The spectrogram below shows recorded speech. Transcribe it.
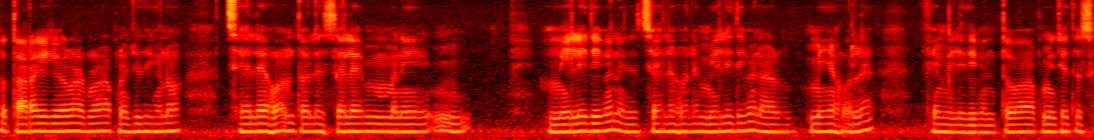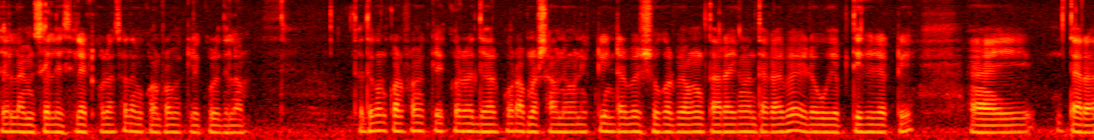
তো তার আগে কী করবেন আপনারা? আপনার যদি কোনো ছেলে হন, তাহলে ছেলে মানে মিলি দিবেন। এই যে ছেলে হলে মিলি দিবেন আর মেয়ে হলে ফ্যামিলি দিবেন। তো আপনি যেহেতু সেল আমি সেলে সিলেক্ট করা আছে আমি কনফার্মে ক্লিক করে দিলাম। তো দেখুন কনফার্মে ক্লিক করে দেওয়ার পর আপনার সামনে অনেকটি ইন্টারভিউ শো করবে এবং তারা এখানে দেখাবে, এটা ওয়েব থ্রির একটি তারা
